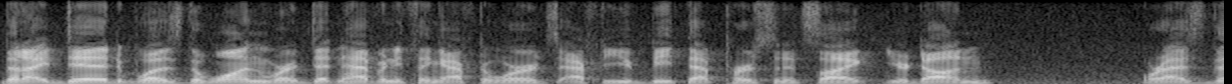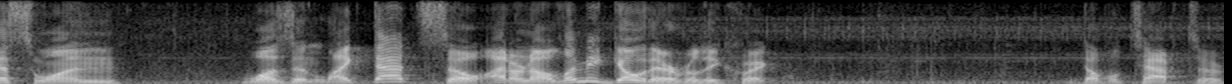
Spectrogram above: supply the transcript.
that I did was the one where it didn't have anything afterwards. After you beat that person, it's like you're done. Whereas this one wasn't like that. So I don't know. Let me go there really quick. Double tap to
